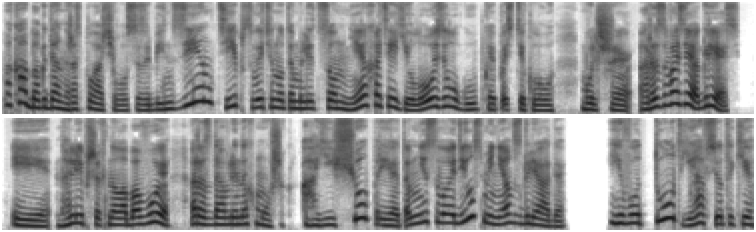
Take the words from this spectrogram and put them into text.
Пока Богдан расплачивался за бензин, тип с вытянутым лицом нехотя елозил губкой по стеклу, больше развозя грязь и налипших на лобовое раздавленных мушек, а еще при этом не сводил с меня взгляда. И вот тут я все таки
